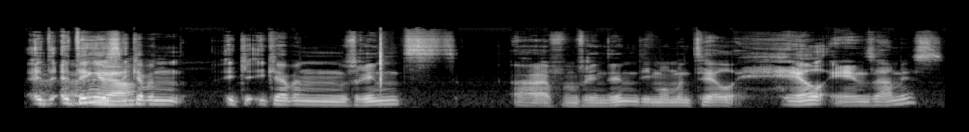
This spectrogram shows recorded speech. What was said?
Het, het ding is, Ja. ik, heb een, ik, ik heb een vriend, eh, of een vriendin, die momenteel heel eenzaam is.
